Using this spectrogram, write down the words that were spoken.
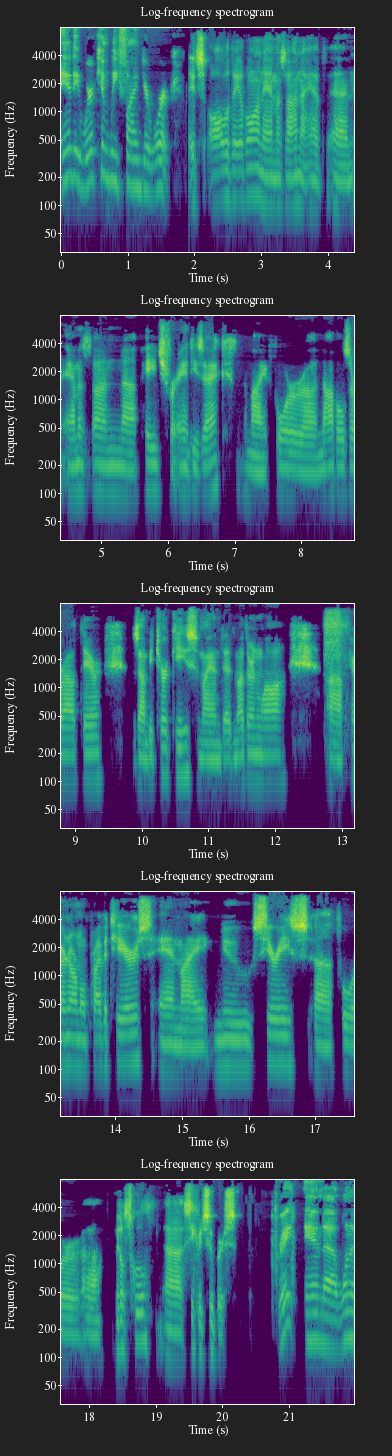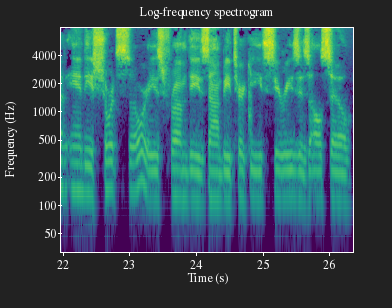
Andy, where can we find your work? It's all available on Amazon. I have an Amazon uh, page for Andy Zach. My four uh, novels are out there Zombie Turkeys, My Undead Mother in Law, uh, Paranormal Privateers, and my new series uh, for uh, middle school, uh, Secret Supers. Great. And uh, one of Andy's short stories from the Zombie Turkey series is also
